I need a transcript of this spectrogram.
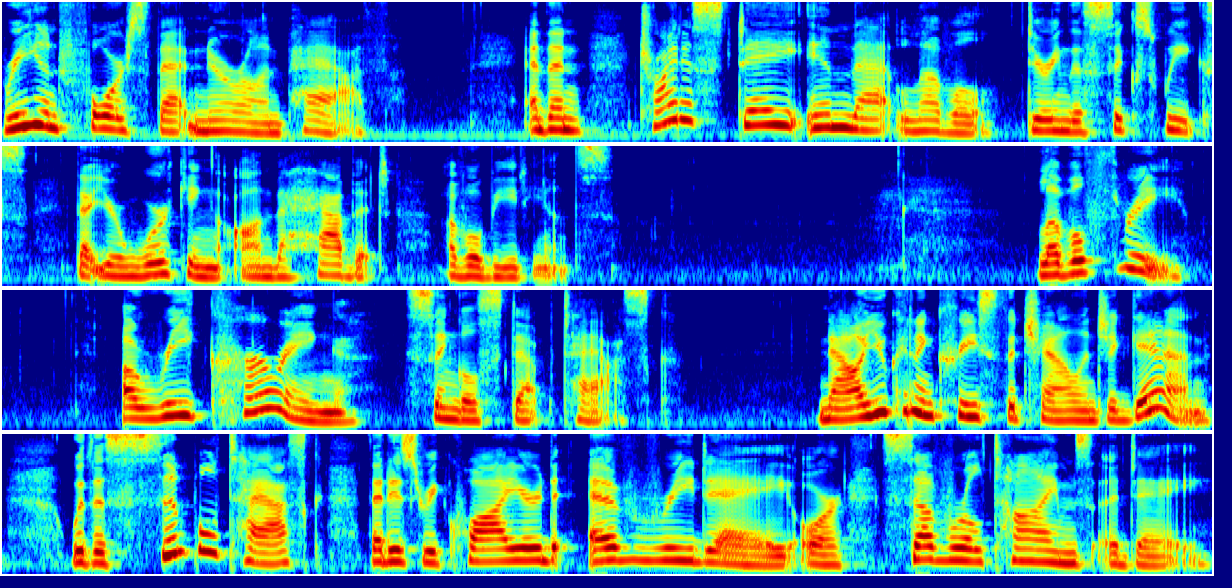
reinforce that neuron path. And then try to stay in that level during the six weeks that you're working on the habit of obedience. Level three, a recurring single step task. Now you can increase the challenge again with a simple task that is required every day or several times a day,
